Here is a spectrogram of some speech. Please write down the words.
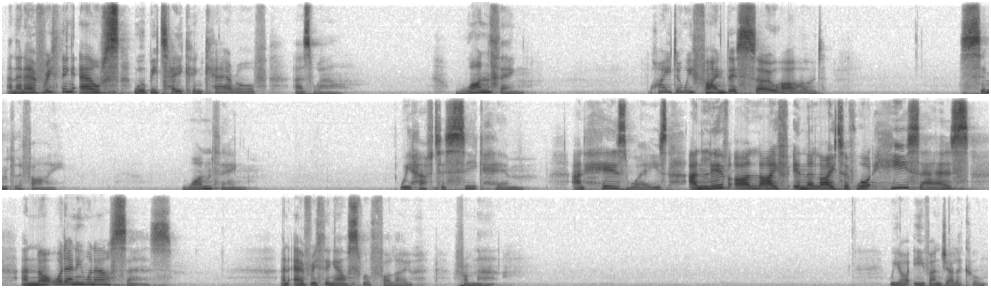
and then everything else will be taken care of as well. One thing. Why do we find this so hard? Simplify. One thing. We have to seek Him and His ways and live our life in the light of what He says and not what anyone else says and everything else will follow from that. We are evangelical.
